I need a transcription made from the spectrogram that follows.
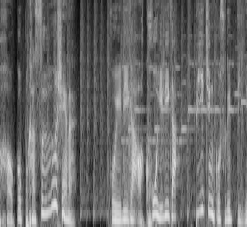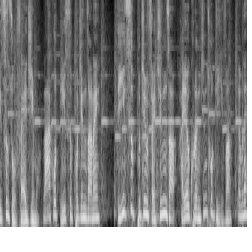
后果不堪设想呢。可以理解啊，可以理解，毕竟这是你第一次坐飞机嘛，哪个第一次不紧张呢？第一次不仅会紧张，还有可能进错地方，对不对？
